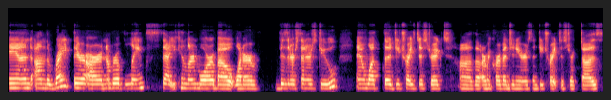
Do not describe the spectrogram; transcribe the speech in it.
And on the right, there are a number of links that you can learn more about what our visitor centers do and what the Detroit district, uh, the Army Corps of Engineers and Detroit district does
